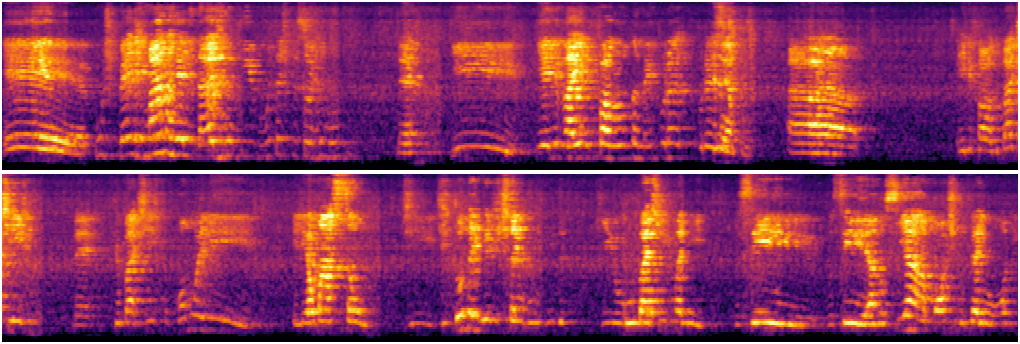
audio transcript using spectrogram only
é, com os pés mais na realidade do que muitas pessoas no mundo. Né? E, e ele vai falando também, por, por exemplo, a, ele fala do batismo, né? que o batismo, como ele, ele é uma ação de, de toda a igreja está envolvida, que o batismo ali, você, você anuncia a morte do velho homem,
